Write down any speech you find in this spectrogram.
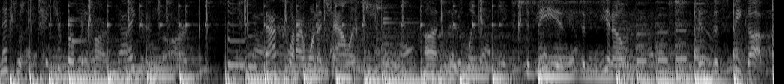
naturelle. Take your broken heart, make it into art. That's what I want to challenge us as women to be is to, you know, is to speak up.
